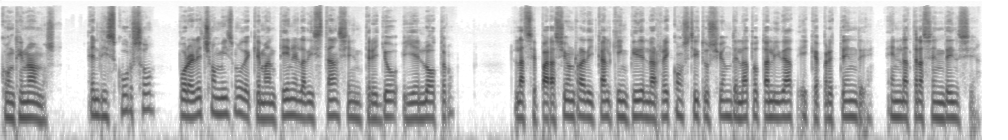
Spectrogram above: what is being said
Continuamos. El discurso, por el hecho mismo de que mantiene la distancia entre yo y el otro, la separación radical que impide la reconstitución de la totalidad y que pretende, en la trascendencia,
